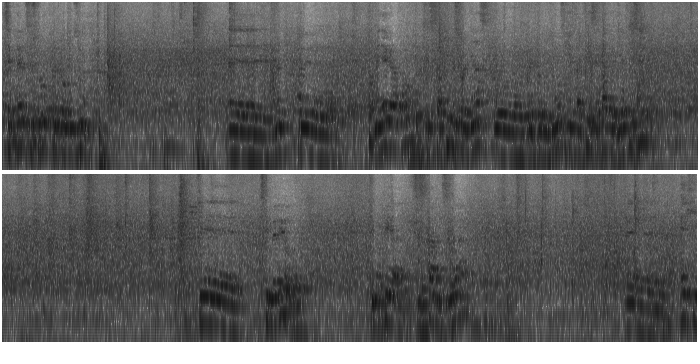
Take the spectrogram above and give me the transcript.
της εκτέλεσης του προπολογισμού ε, με, με έγγραφο στις αρχής της χρονιάς ο προϋπολογισμός είχε σταθεί σε κάθε διεύθυνση και στην περίοδο την οποία συζητάμε σήμερα ε, έχει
